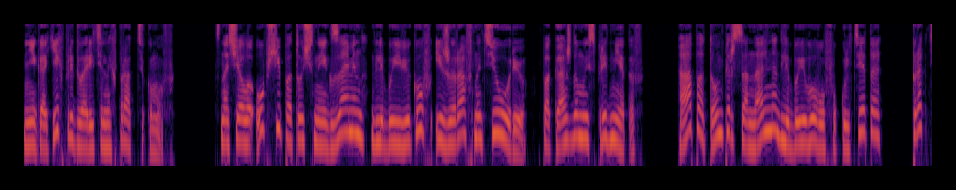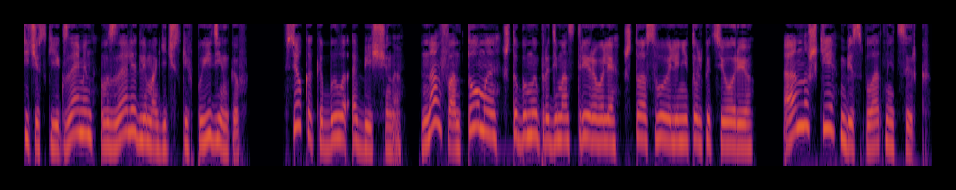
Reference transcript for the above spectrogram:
Никаких предварительных практикумов. Сначала общий поточный экзамен для боевиков и жираф на теорию по каждому из предметов, а потом персонально для боевого факультета практический экзамен в зале для магических поединков. Все, как и было обещано. Нам фантомы, чтобы мы продемонстрировали, что освоили не только теорию, Аннушке бесплатный цирк.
